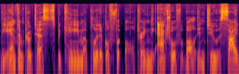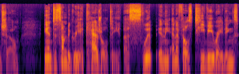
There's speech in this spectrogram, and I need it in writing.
The anthem protests became a political football, turning the actual football into a sideshow, and to some degree, a casualty. A slip in the NFL's TV ratings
